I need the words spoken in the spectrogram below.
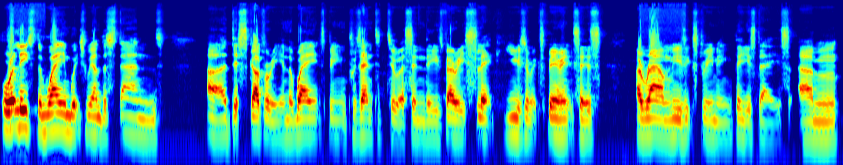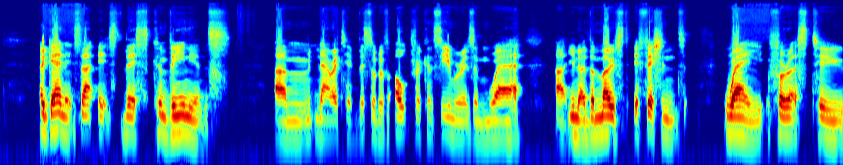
or at least the way in which we understand uh, discovery and the way it's being presented to us in these very slick user experiences around music streaming these days. Um, again, it's that it's this convenience um, narrative, this sort of ultra consumerism, where uh, you know the most efficient way for us to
